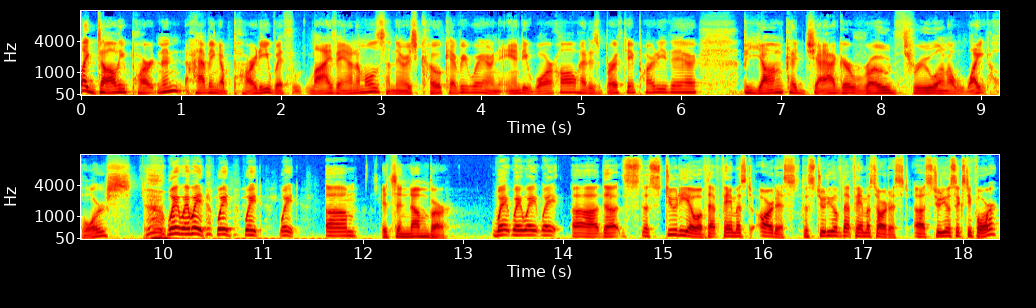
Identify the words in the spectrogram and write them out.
Like Dolly Parton having a party with live animals, and there was Coke everywhere, and Andy Warhol had his birthday party there. Bianca Jagger rode through on a white horse. Wait, wait, wait, wait, wait, wait. Um, It's a number. wait, wait, wait, wait. Uh, the the studio of that famous artist. The studio of that famous artist. Uh, Studio 64.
